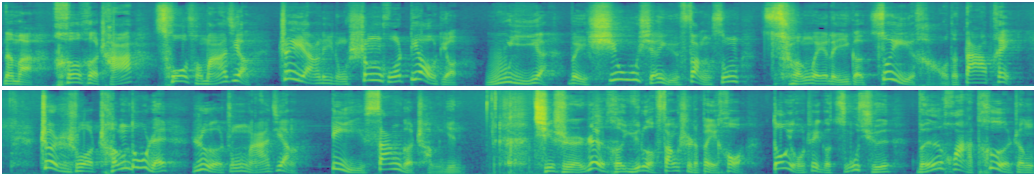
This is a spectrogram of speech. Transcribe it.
那么，喝喝茶、搓搓麻将这样的一种生活调调，无疑啊，为休闲与放松成为了一个最好的搭配。这是说成都人热衷麻将第三个成因。其实，任何娱乐方式的背后都有这个族群文化特征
